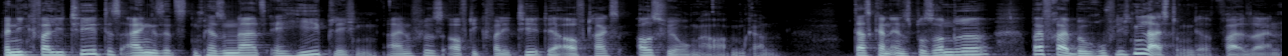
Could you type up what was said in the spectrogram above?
wenn die Qualität des eingesetzten Personals erheblichen Einfluss auf die Qualität der Auftragsausführung haben kann. Das kann insbesondere bei freiberuflichen Leistungen der Fall sein.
